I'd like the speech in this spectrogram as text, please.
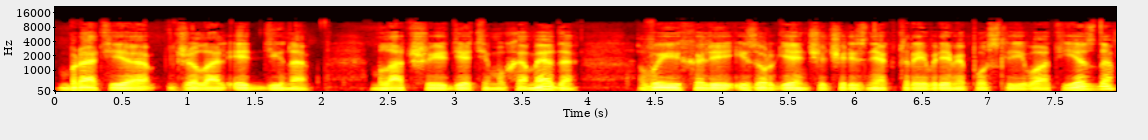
Братья Джалаль-эд-Дина, младшие дети Мухаммеда, выехали из Ургенча через некоторое время после его отъезда,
